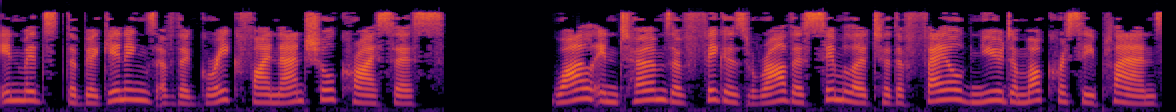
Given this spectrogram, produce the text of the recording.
amidst the beginnings of the Greek financial crisis. While in terms of figures rather similar to the failed New Democracy plans,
